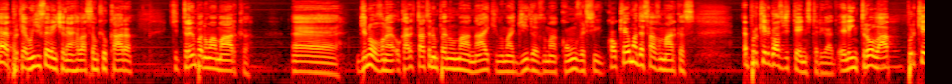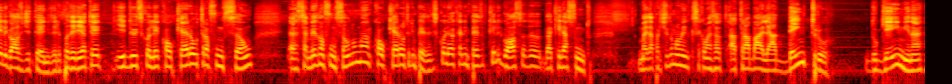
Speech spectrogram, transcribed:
É, porque é muito diferente, né? A relação que o cara que trampa numa marca. é, De novo, né? O cara que tá trampando numa Nike, numa Adidas, numa Converse, qualquer uma dessas marcas. É porque ele gosta de tênis, tá ligado? Ele entrou lá porque ele gosta de tênis. Ele poderia ter ido escolher qualquer outra função, essa mesma função, numa qualquer outra empresa. Ele escolheu aquela empresa porque ele gosta do- daquele assunto. Mas a partir do momento que você começa a, a trabalhar dentro do game, né?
